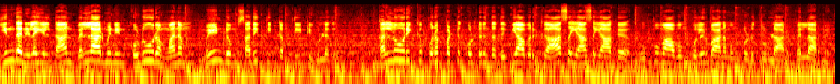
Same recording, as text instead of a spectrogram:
இந்த நிலையில்தான் வெள்ளார்மினின் கொடூர மனம் மீண்டும் சதித்திட்டம் தீட்டியுள்ளது. கல்லூரிக்கு புறப்பட்டுக் கொண்டிருந்த திவ்யாவிற்கு ஆசை ஆசையாக உப்புமாவும் குளிர்பானமும் கொடுத்துள்ளார் வெள்ளார்மின்.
